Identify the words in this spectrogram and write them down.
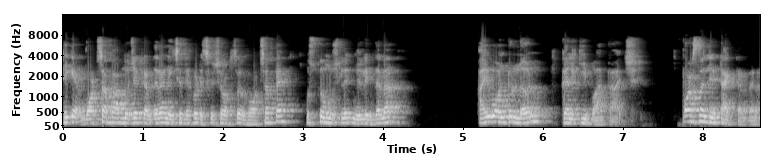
ठीक है? व्हाट्सएप आप मुझे कर देना। नीचे देखो डिस्क्रिप्शन बॉक्स में व्हाट्सएप है। उस पर मुझे लिख देना। आई वॉन्ट टू लर्न कल की बात आज। पर्सनली टैग कर देना।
